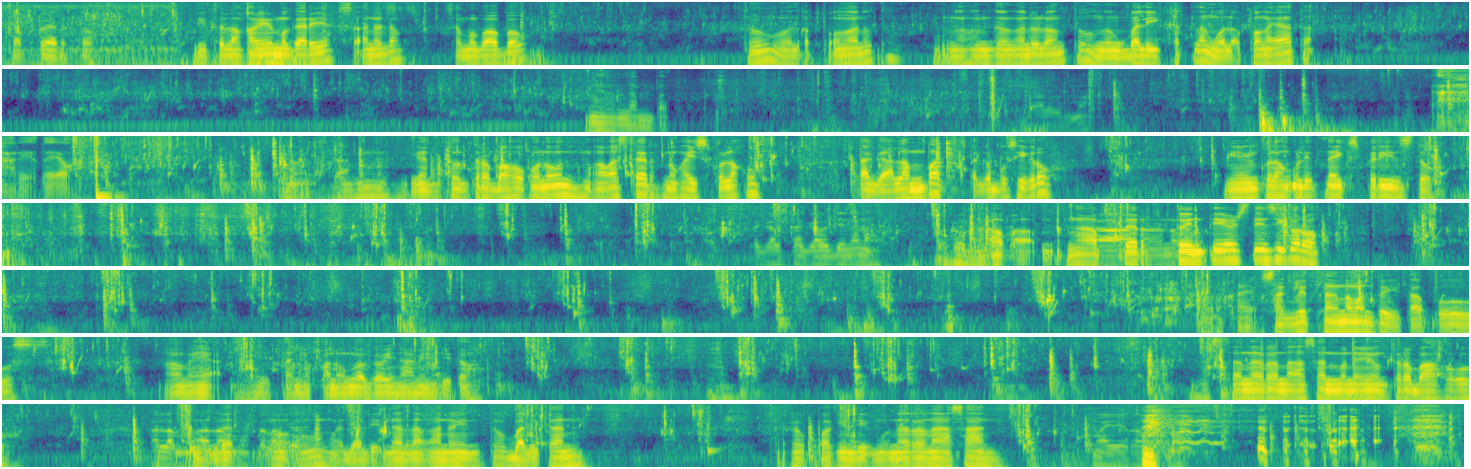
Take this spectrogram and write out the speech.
sa puerto. Dito lang kami mag-area sa ano lang, sa mababaw. To, wala pang ano to. Hanggang ano lang to, hanggang balikat lang, wala pa nga yata. Yan lambat. Ah, area tayo. Hmm, ganito ang trabaho ko noon, mga master, nung high school ako taga Lambat, taga Busiro. Ngayon ko lang ulit na experience to. Tagal-tagal din ano. Nga, nga after 20 years din siguro. Ano tayo. Saglit lang naman to eh. Tapos mamaya nakita nyo kung anong gagawin namin dito. Basta naranasan mo na yung trabaho. Alam na alam mo talaga. oo, madali na lang ano yun to, balikan. Pero pag hindi mo naranasan, Mahirap.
